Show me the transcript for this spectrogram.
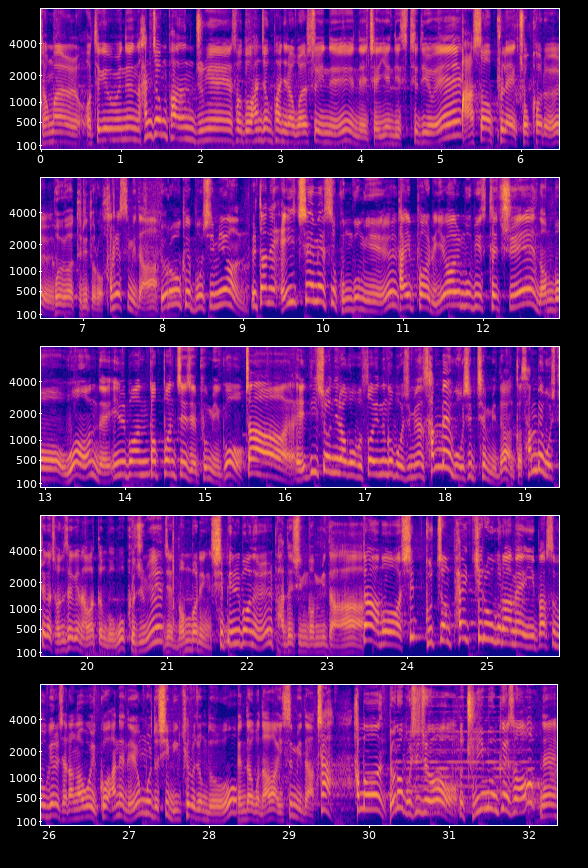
정말 어떻게 보면은 한정판 중에서도 한정판이라고 할 수 있는 네, JND 스튜디오의 아서 플렉 조커를 보여드리도록 하겠습니다. 이렇게 보시면 일단은 HMS001 hyper real movie statue의 number one, 네, 1번 첫 번째 제품이고 자, edition이라고 써 있는 거 보시면 350체입니다. 그러니까 350체가 전 세계에 나왔던 거고 그 중에 이제 numbering 11번을 받으신 겁니다. 자, 뭐 19.8kg의 이 박스 무게를 자랑하고 있고 안에 내용물도 12kg 정도 된다고 나와 있습니다. 자, 한번 열어보시죠. 또 주인분께서 네,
